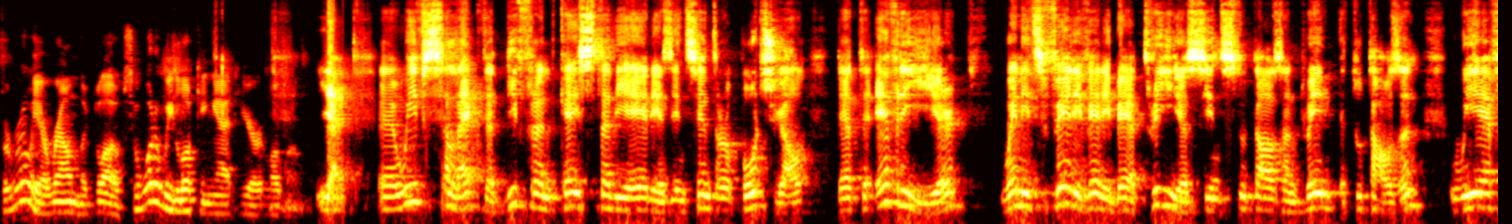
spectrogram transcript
but really around the globe. So what are we looking at here, Lobo? Yeah, uh, we've selected different case study areas in central Portugal that every year when it's very, very bad, three years since 2020, 2000, we have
